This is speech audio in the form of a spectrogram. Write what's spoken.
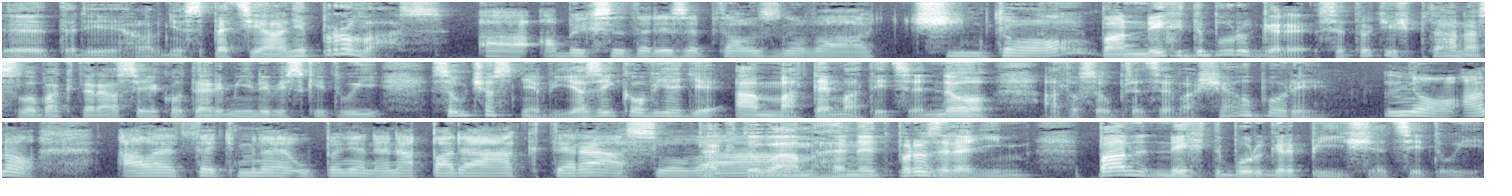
eh, tedy hlavně speciálně pro vás. A abych se tedy zeptal znova, čím to? Pan Nichtburger se totiž ptá na slova, která se jako termíny vyskytují současně v jazykovědě a matematice. No, a to jsou přece vaše obory. No, ano, ale teď mne úplně nenapadá, která slova... Tak to vám hned prozradím. Pan Nichtburger píše, cituji.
